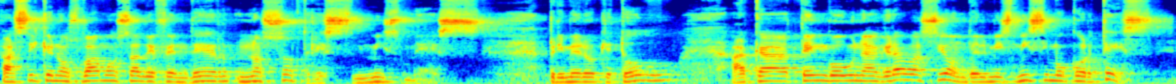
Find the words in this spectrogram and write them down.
Así que nos vamos a defender nosotros mismos. Primero que todo, acá tengo una grabación del mismísimo Cortés,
